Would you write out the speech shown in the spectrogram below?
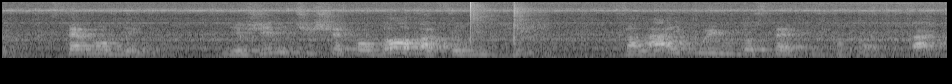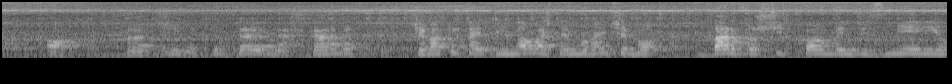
z termobiegiem. Jeżeli Ci się podoba, co widzisz, zalajkuj i udostępnij po prostu, tak? O, sprawdzimy tutaj nasz karmel. Trzeba tutaj pilnować w tym momencie, bo bardzo szybko on będzie zmienił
